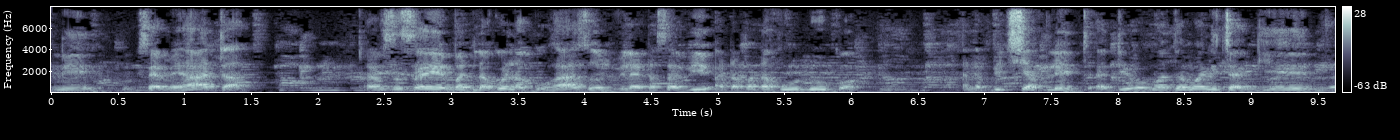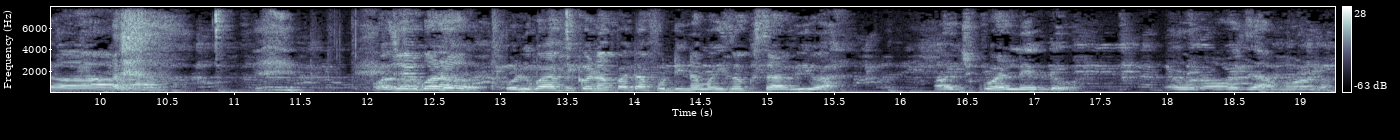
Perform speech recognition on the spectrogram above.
ni mseme hata. Alafu sasa yeye badala kwenda kuhasol vile atasavi atapata food huko. Anapitisha plate atio majamani changieni. Ah. Wazo ulikuwa nafika unapata fudi na maizo kusaviwa? Awachukua ledo. Unaoja mono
